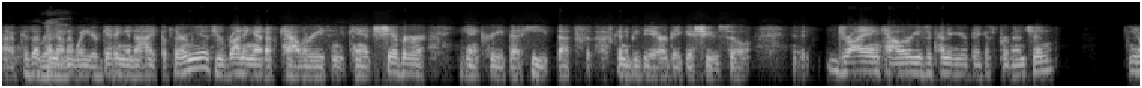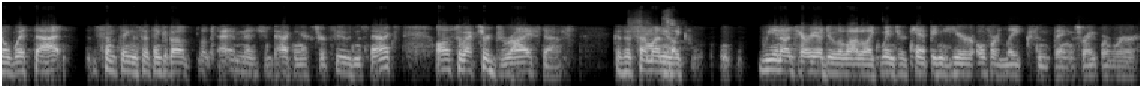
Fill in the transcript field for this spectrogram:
Because uh, that's right. another way you're getting into hypothermia is you're running out of calories and you can't shiver, you can't create that heat. That's, that's going to be the, our big issue. So uh, drying calories are kind of your biggest prevention. You know, with that, some things I think about, I mentioned packing extra food and snacks, also extra dry stuff. Because as someone yeah. like we in Ontario do a lot of like winter camping here over lakes and things, right? Where we're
